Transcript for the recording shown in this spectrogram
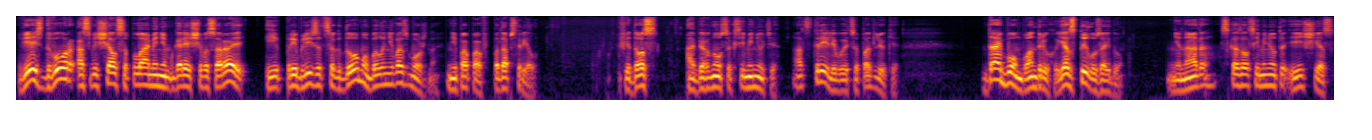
Весь двор освещался пламенем горящего сарая, и приблизиться к дому было невозможно, не попав под обстрел. Федос обернулся к Семенюте. Отстреливаются под люки. «Дай бомбу, Андрюха, я с тылу зайду». «Не надо», — сказал Семенюта и исчез.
